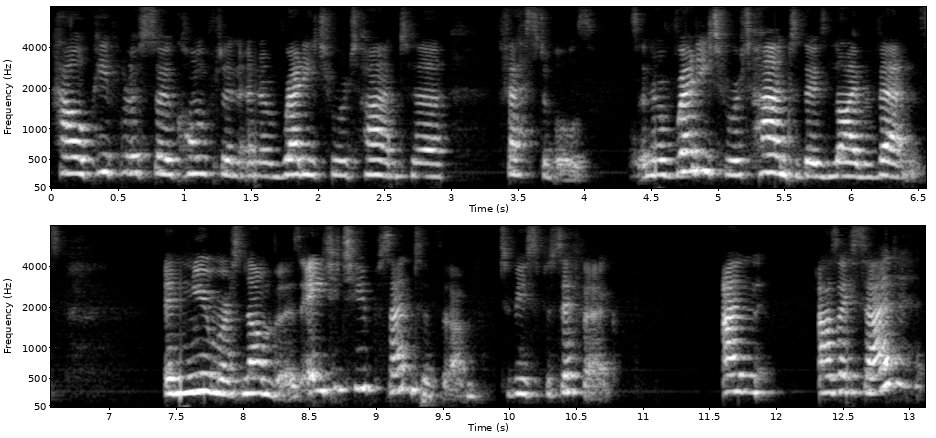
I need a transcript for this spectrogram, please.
how people are so confident and are ready to return to festivals and are ready to return to those live events in numerous numbers 82% of them to be specific. And as i said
